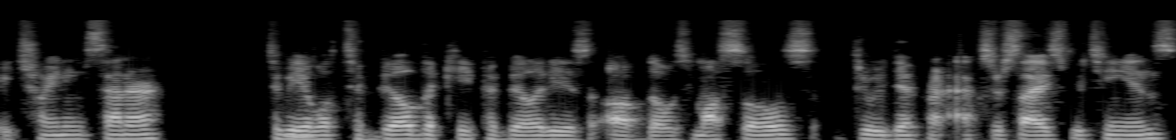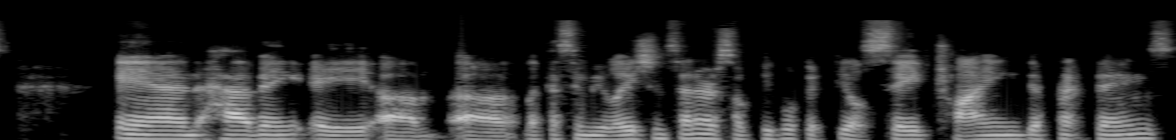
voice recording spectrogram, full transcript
a training center to be mm-hmm. able to build the capabilities of those muscles through different exercise routines and having a um, uh, like a simulation center so people could feel safe trying different things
